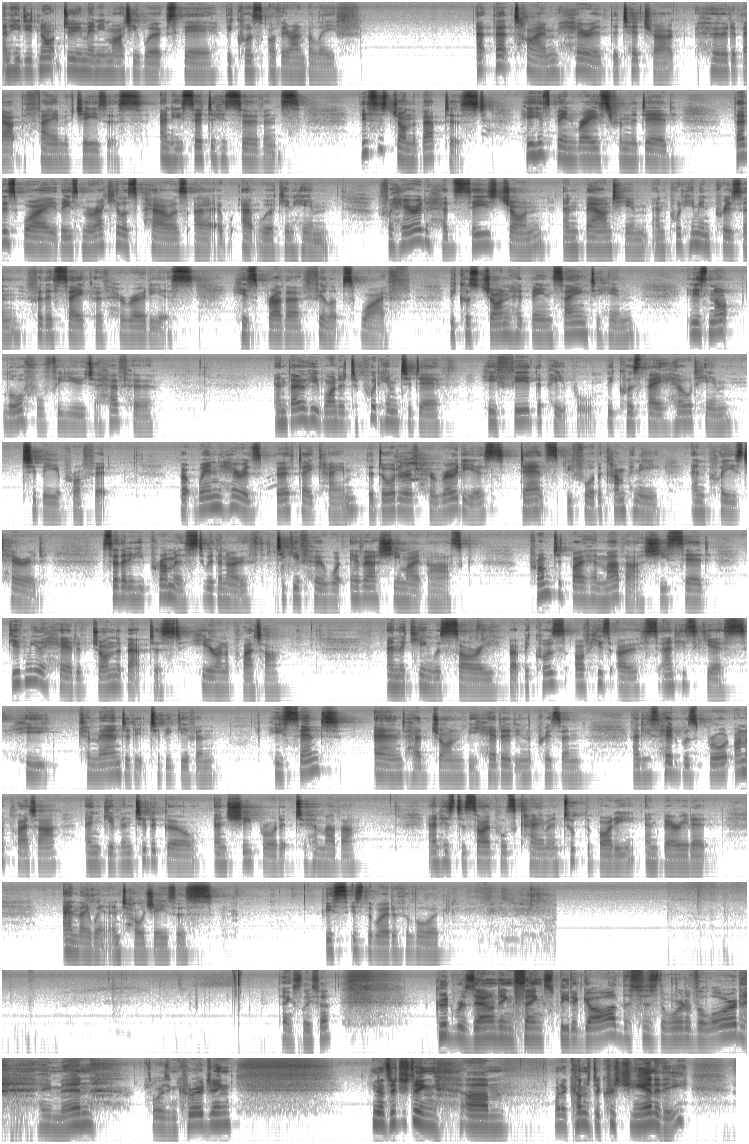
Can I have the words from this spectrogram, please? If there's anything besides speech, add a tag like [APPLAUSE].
And he did not do many mighty works there because of their unbelief. At that time, Herod the Tetrarch heard about the fame of Jesus, and he said to his servants, This is John the Baptist. He has been raised from the dead that is why these miraculous powers are at work in him. For Herod had seized John and bound him and put him in prison for the sake of Herodias, his brother Philip's wife, because John had been saying to him, It is not lawful for you to have her. And though he wanted to put him to death, he feared the people because they held him to be a prophet. But when Herod's birthday came, the daughter of Herodias danced before the company and pleased Herod, so that he promised with an oath to give her whatever she might ask. Prompted by her mother, she said, Give me the head of John the Baptist here on a platter. And the king was sorry, but because of his oaths and his yes, he commanded it to be given. He sent and had John beheaded in the prison, and his head was brought on a platter and given to the girl, and she brought it to her mother. And his disciples came and took the body and buried it. And they went and told Jesus. This is the word of the Lord. Thanks, Lisa. Good resounding thanks be to God. This is the word of the Lord. Amen. It's always encouraging. You know, it's interesting um, when it comes to Christianity.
